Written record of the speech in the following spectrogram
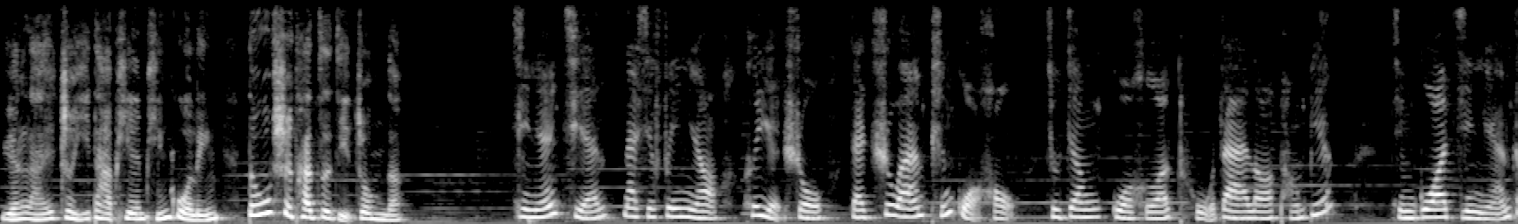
原来这一大片苹果林都是他自己种的。几年前，那些飞鸟和野兽在吃完苹果后，就将果核吐在了旁边。经过几年的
